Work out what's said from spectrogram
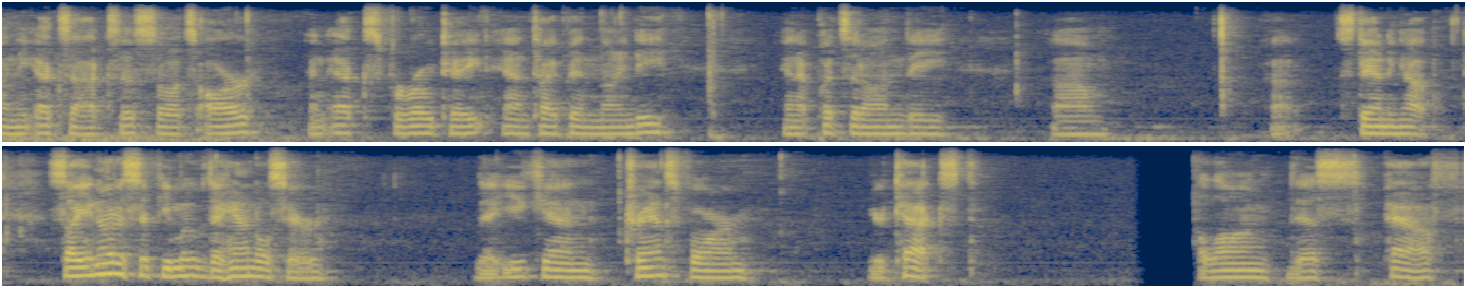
on the x-axis. So it's R and X for rotate and type in 90 and it puts it on the um, uh, standing up so you notice if you move the handles here that you can transform your text along this path.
